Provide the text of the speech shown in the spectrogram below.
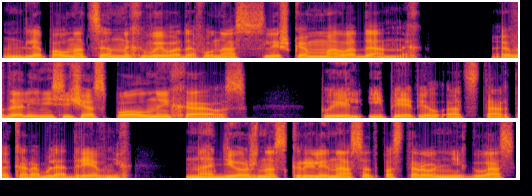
Для полноценных выводов у нас слишком мало данных. В долине сейчас полный хаос. Пыль и пепел от старта корабля древних надежно скрыли нас от посторонних глаз,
